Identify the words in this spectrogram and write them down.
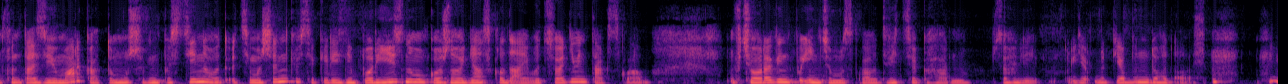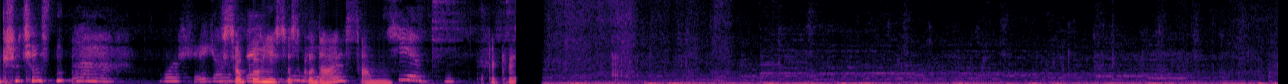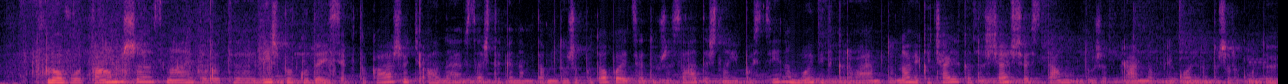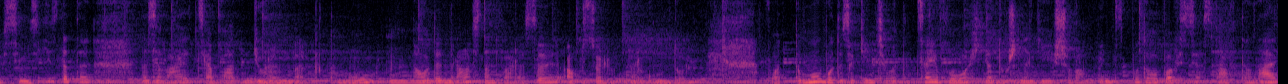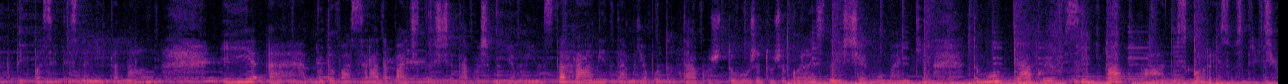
фантазією Марка, тому що він постійно от оці машинки всякі різні по-різному кожного дня складає. От сьогодні він так склав. Вчора він по-іншому склав. Дивіться, як гарно. Взагалі, я, от я б не догадалася, якщо чесно. Все повністю складає сам. Так Знову там же, знаєте, от е, ліж би кудись, як то кажуть, але все ж таки нам там дуже подобається, дуже затишно і постійно ми відкриваємо то нові качельки, то ще щось там дуже реально прикольно. Дуже рекомендую всім з'їздити. Називається Бад Дюренберг. Тому на один раз, на два рази абсолютно рекомендую. От тому буду закінчувати цей влог. Я дуже надію, що вам він сподобався. Ставте лайк, підписуйтесь на мій канал. І е, буду вас рада бачити ще також в моєму інстаграмі. Там я буду також дуже дуже корисною ще в моменті. Тому дякую всім, па-па, до скорої зустрічі.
